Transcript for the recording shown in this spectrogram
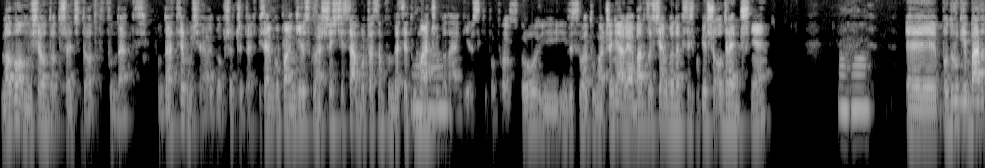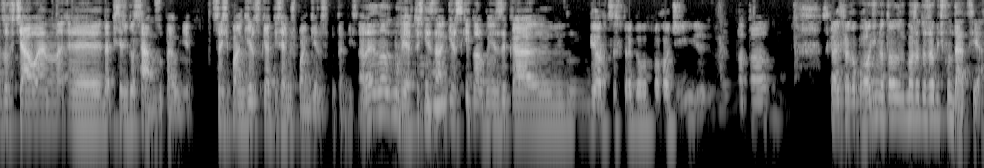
No bo musiał dotrzeć do fundacji. Fundacja musiała go przeczytać. Pisałem go po angielsku na szczęście sam, bo czasem fundacja tłumaczy mhm. go na angielski po prostu i, i, wysyła tłumaczenie, ale ja bardzo chciałem go napisać po pierwsze odręcznie. Mhm. E, po drugie, bardzo chciałem e, napisać go sam zupełnie. W sensie po angielsku, ja pisałem już po angielsku ten list. Ale no mówię, jak ktoś nie zna mhm. angielskiego albo języka e, biorcy, z którego pochodzi, no to z kraju, z którego pochodzi, no to może to zrobić fundacja.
